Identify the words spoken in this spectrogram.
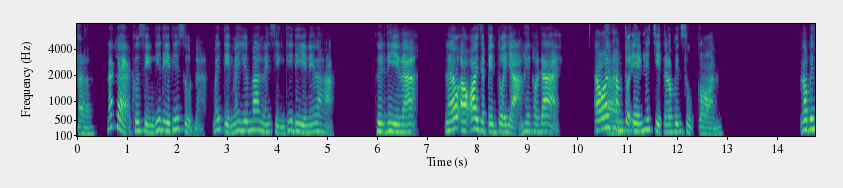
ค่ะนั่นแหละคือสิ่งที่ดีที่สุดน่ะ ไม่ติดไม่ยึดมั่นในสิ่งที่ดีนี่แหละค่ะ คือดีละแล้วเอาอ้อยจะเป็นตัวอย่างให้เขาได้ เอาอ้อยค่ะทำตัวเองให้จิตเราเป็นสุขก่อน เราเป็น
